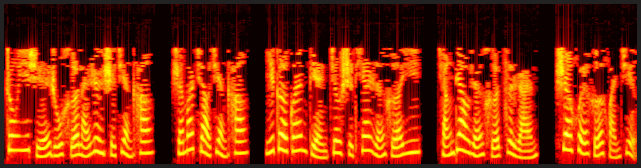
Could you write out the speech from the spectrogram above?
中医学如何来认识健康。什么叫健康？一个观点就是天人合一，强调人和自然、社会和环境、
